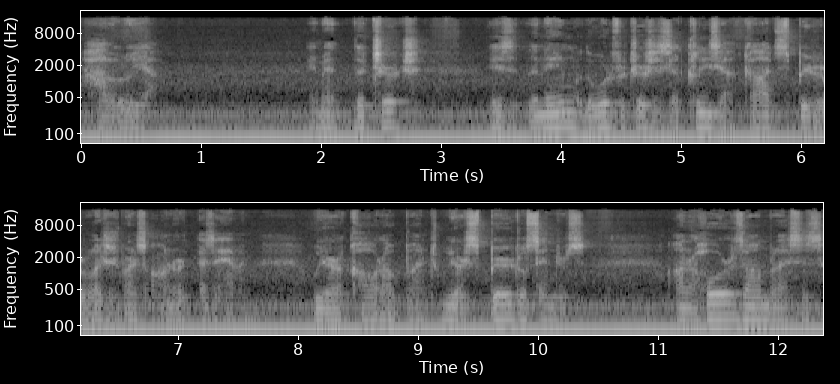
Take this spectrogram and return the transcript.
Hallelujah. Amen. The church is the name, the word for church is ecclesia, God's spiritual righteousness on earth as a heaven. We are a called out bunch. We are spiritual senders. On a horizontal basis,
